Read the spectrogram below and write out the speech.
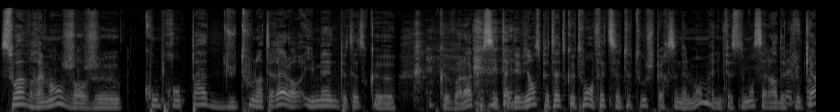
soit vraiment genre je comprends pas du tout l'intérêt. Alors Imen peut-être que que voilà que c'est ta déviance, peut-être que toi en fait ça te touche personnellement, manifestement ça a l'air d'être Bah, le cas.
